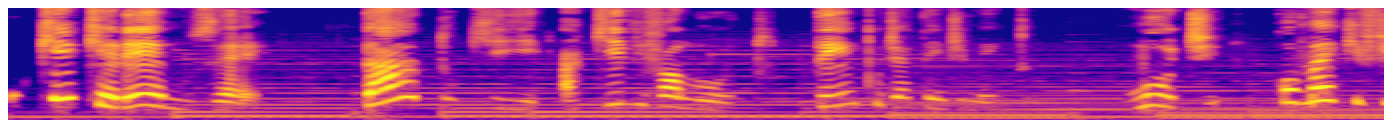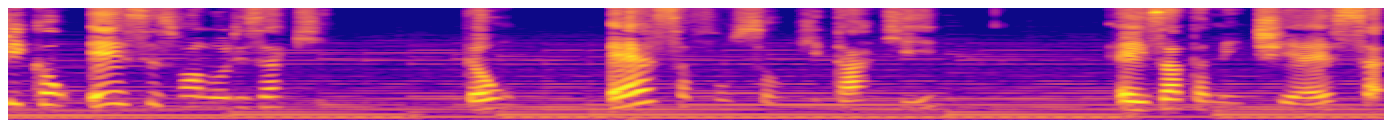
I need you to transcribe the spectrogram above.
o que queremos é, dado que aquele valor do tempo de atendimento mude, como é que ficam esses valores aqui? Então, essa função que está aqui, é exatamente essa,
